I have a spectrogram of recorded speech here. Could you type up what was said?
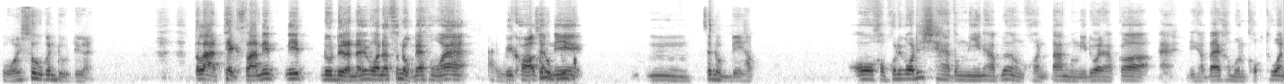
โอ้ยสู้กันดุเดือด ตลาดเทคสารนี่นี่ดูเดือดนะพี่โบอสนะสนุกได้ผมว่าวิเคราะห์กันนี่อืมสนุกดีครับ โอ้ขอบคุณพี่โบทที่แชร์ตรงนี้นะครับเรื่องของควอนตัมตรงนี้ด้วยนะครับก็อะนี่ครับได้ข้อมูลครบถ้วน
